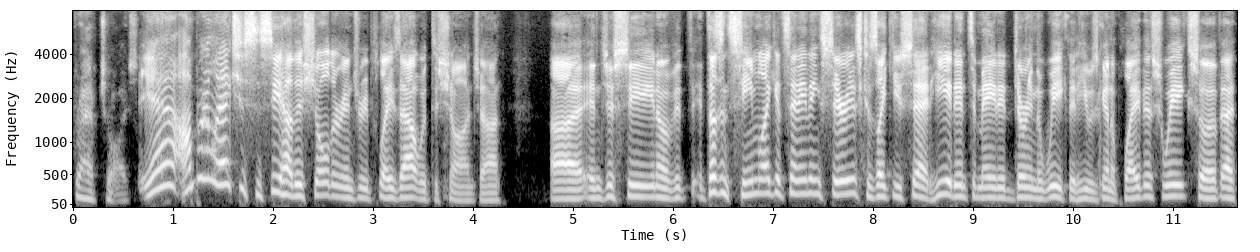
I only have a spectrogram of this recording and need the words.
draft choice. Yeah, I'm really anxious to see how this shoulder injury plays out with Deshaun John, uh, and just see you know it, it doesn't seem like it's anything serious because, like you said, he had intimated during the week that he was going to play this week. So if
